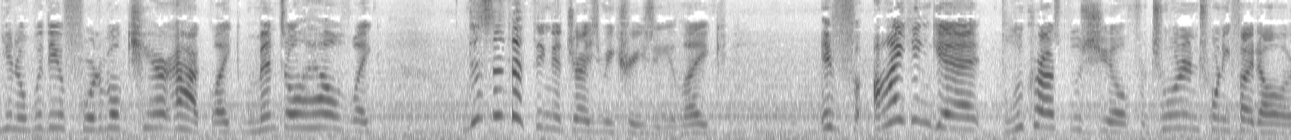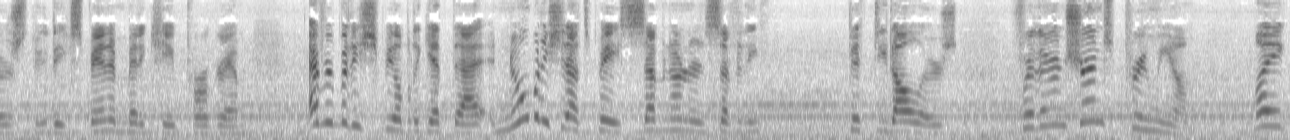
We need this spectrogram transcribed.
you know, with the Affordable Care Act, like mental health. Like, this is the thing that drives me crazy. Like, if I can get Blue Cross Blue Shield for $225 through the expanded Medicaid program, everybody should be able to get that, and nobody should have to pay $750 for their insurance premium. Like,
